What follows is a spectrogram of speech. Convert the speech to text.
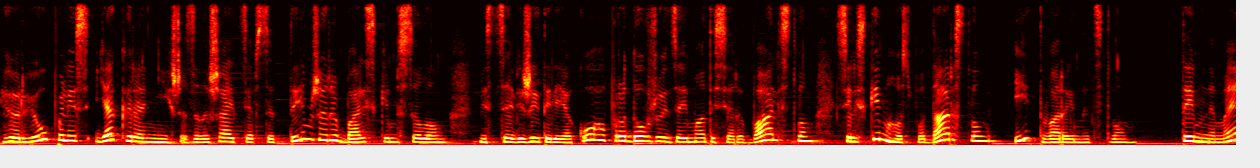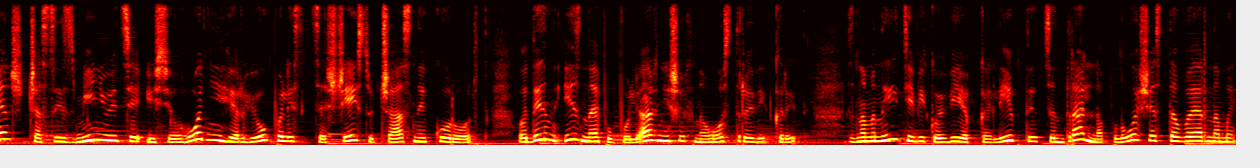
Георгіополіс, як і раніше, залишається все тим же рибальським селом, місцеві жителі якого продовжують займатися рибальством, сільським господарством і тваринництвом. Тим не менш, часи змінюються, і сьогодні Георгіополіс це ще й сучасний курорт, один із найпопулярніших на острові Крит. Знамениті вікові евкаліпти, центральна площа з тавернами,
